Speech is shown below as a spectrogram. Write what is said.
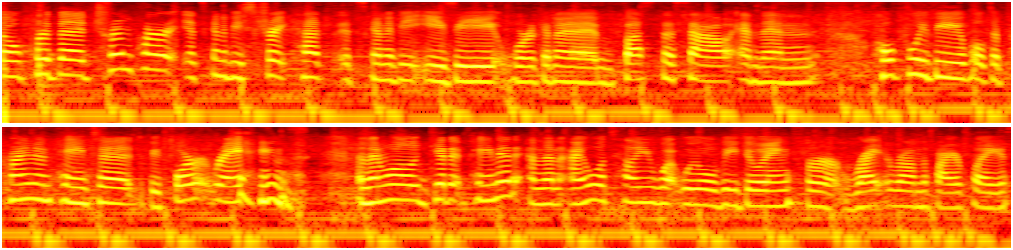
So for the trim part, it's gonna be straight cuts. It's gonna be easy. We're gonna bust this out and then hopefully be able to prime and paint it before it rains. And then we'll get it painted and then I will tell you what we will be doing for right around the fireplace.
